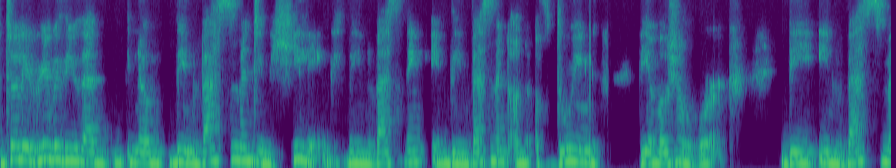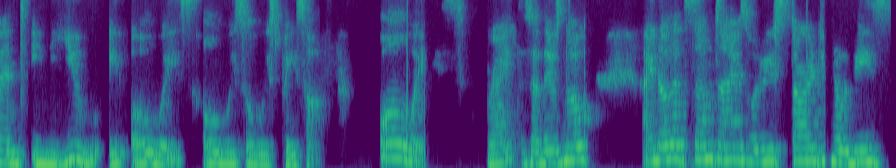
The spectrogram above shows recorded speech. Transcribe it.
I totally agree with you that you know the investment in healing, the investing in the investment on of doing the emotional work, the investment in you, it always, always, always pays off. Always, right? So there's no I know that sometimes when we start, you know, these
